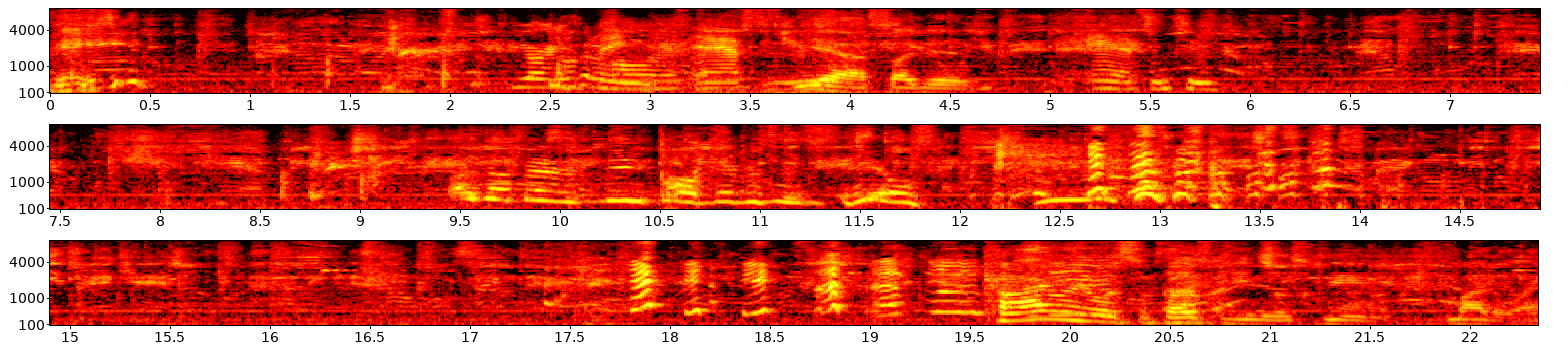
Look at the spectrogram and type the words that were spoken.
Me? You already put them all in his ass, you Yes, I did. ass into. I thought there was knee pump. There was his heels. Kyron was supposed to do this tonight, by the way.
